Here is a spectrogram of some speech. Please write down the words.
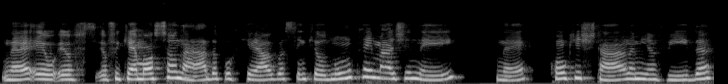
né? Eu, eu, eu fiquei emocionada porque é algo assim que eu nunca imaginei, né? Conquistar na minha vida,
